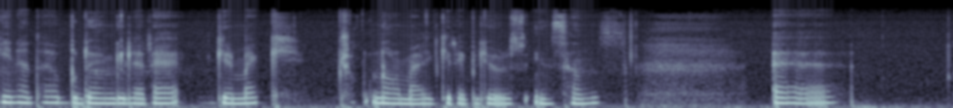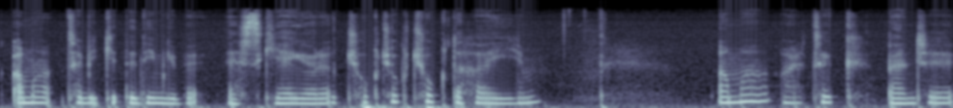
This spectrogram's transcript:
yine de bu döngülere girmek çok normal girebiliyoruz insanız. Ee, ama tabii ki dediğim gibi eskiye göre çok çok çok daha iyiyim. Ama artık bence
